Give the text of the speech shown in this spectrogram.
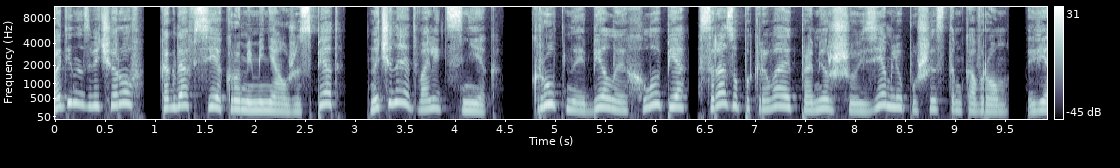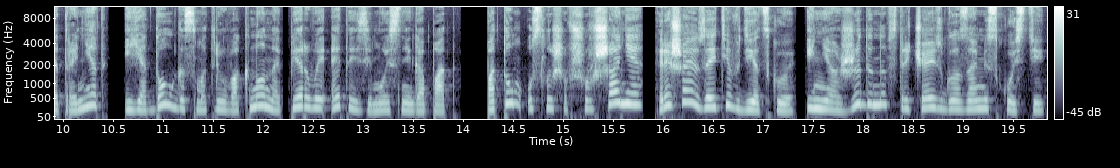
один из вечеров, когда все, кроме меня, уже спят, начинает валить снег. Крупные белые хлопья сразу покрывают промерзшую землю пушистым ковром. Ветра нет, и я долго смотрю в окно на первый этой зимой снегопад. Потом, услышав шуршание, решаю зайти в детскую и неожиданно встречаюсь глазами с Костей.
